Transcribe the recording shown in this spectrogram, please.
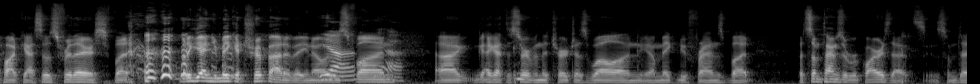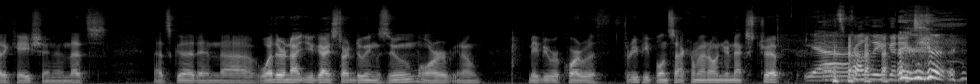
podcast. It was for theirs. But but again, you make a trip out of it. You know, it was fun. Yeah. Uh, I got to serve in the church as well, and you know, make new friends. But but sometimes it requires that some dedication, and that's that's good. And uh, whether or not you guys start doing Zoom or you know maybe record with three people in Sacramento on your next trip. yeah That's probably a good idea. yeah,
